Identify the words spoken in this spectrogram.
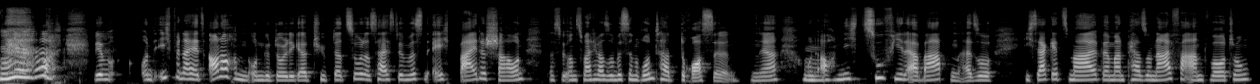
wir, und ich bin da jetzt auch noch ein ungeduldiger Typ dazu. Das heißt, wir müssen echt beide schauen, dass wir uns manchmal so ein bisschen runterdrosseln ja? und mhm. auch nicht zu viel erwarten. Also ich sage jetzt mal, wenn man Personalverantwortung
